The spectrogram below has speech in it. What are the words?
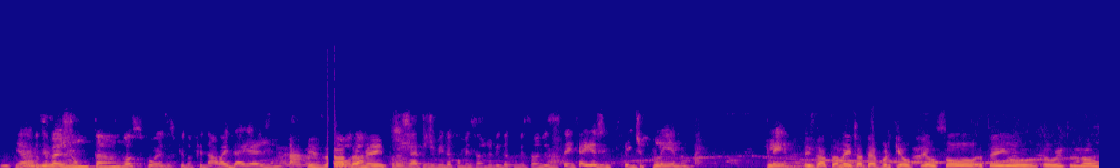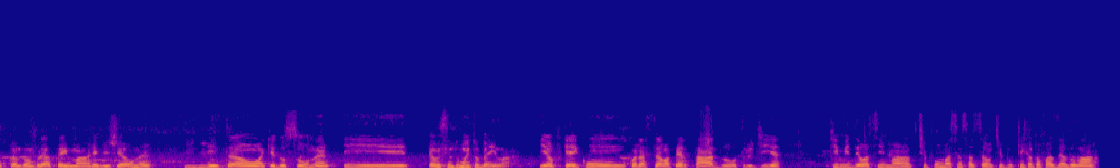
Muito e aí você mesmo. vai juntando as coisas, porque no final a ideia é juntar. Exatamente. Todo projeto de vida, comissão de vida, comissão de existência, aí a gente se sente pleno. Pleno. Exatamente, até porque eu, eu sou, eu tenho, eu entro no candomblé, eu tenho uma religião, né? Uhum. Então, aqui do sul, né? E eu me sinto muito bem lá. E eu fiquei com o coração apertado outro dia que me deu assim uma tipo uma sensação tipo o que, que eu estou fazendo lá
